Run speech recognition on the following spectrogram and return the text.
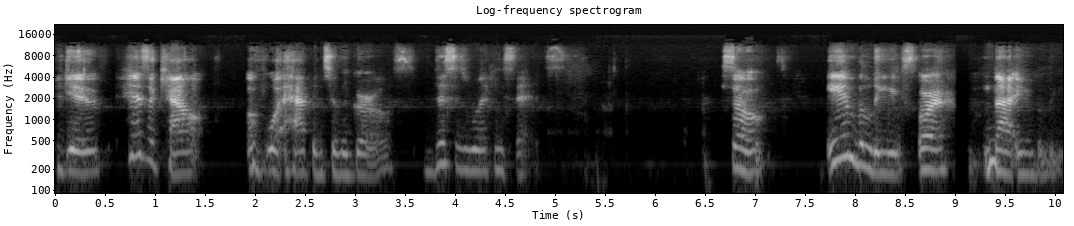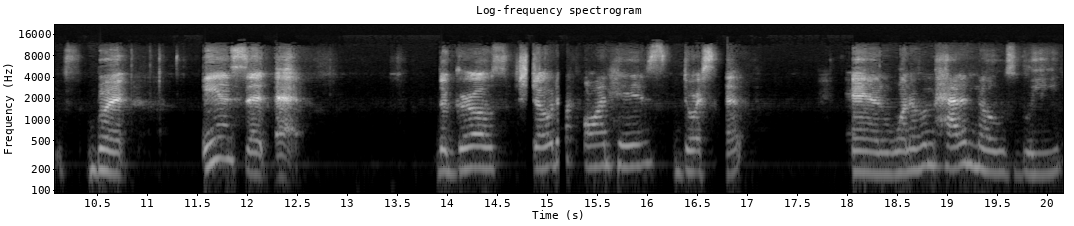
to give his account of what happened to the girls, this is what he says. So Ian believes, or not Ian believes, but Ian said that the girls showed up on his doorstep and one of them had a nosebleed.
